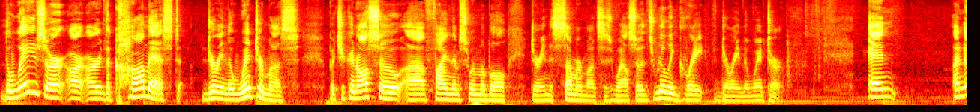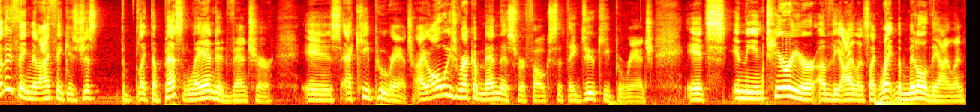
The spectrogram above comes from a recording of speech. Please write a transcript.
the waves are, are, are the calmest during the winter months, but you can also uh, find them swimmable during the summer months as well. So it's really great during the winter. And another thing that I think is just the, like the best land adventure is at Kipu Ranch. I always recommend this for folks that they do Kipu Ranch. It's in the interior of the island. It's like right in the middle of the island,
